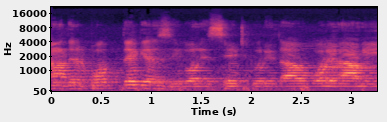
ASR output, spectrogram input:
আমাদের প্রত্যেকের জীবনে সেট করে দাও, বলেন আমি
